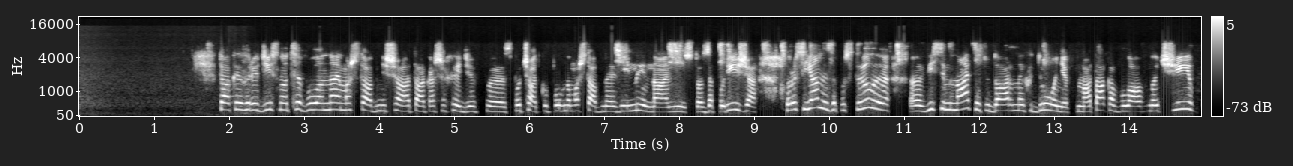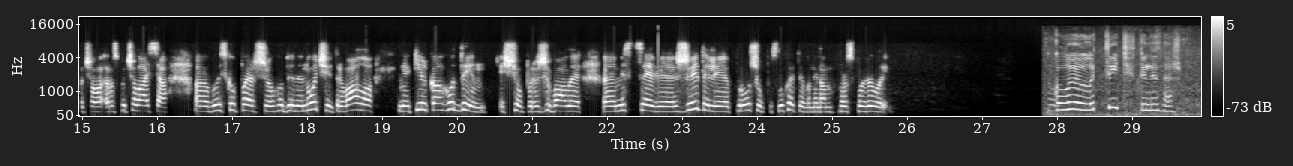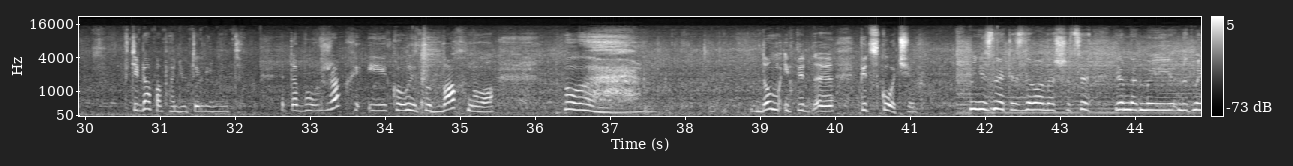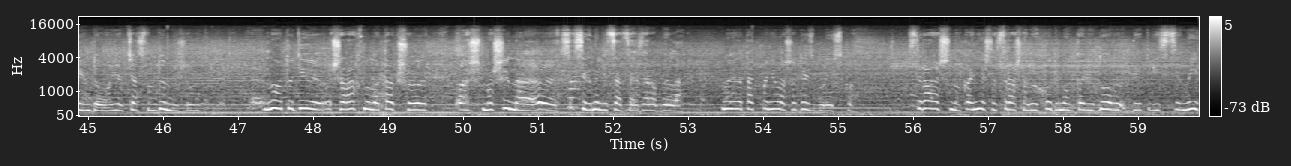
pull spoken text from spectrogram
Так, Ігорю, дійсно, це була наймасштабніша атака шахедів е, з початку повномасштабної війни на місто Запоріжжя. Росіяни запустили е, 18 ударних дронів. Атака була вночі. Почала розпочалася е, близько першої години ночі. Тривало е, кілька годин. Що переживали е, місцеві жителі? Прошу послухайте, вони нам розповіли. Коли летить, ти не знаєш, в тебе попадуть чи ні. Це був жах, і коли тут бахнуло, ой, дом і під, е, підскочив. Мені, знаєте, здавалося, що це прямо над, моєю, над моїм домом. Я в частному домі живу. Ну, а тоді шарахнуло так, що аж машина, е, сигналізація заробила. Ну, я так поняла, що десь близько. Страшно, звісно, страшно. Виходимо в коридор, де дві стіни.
